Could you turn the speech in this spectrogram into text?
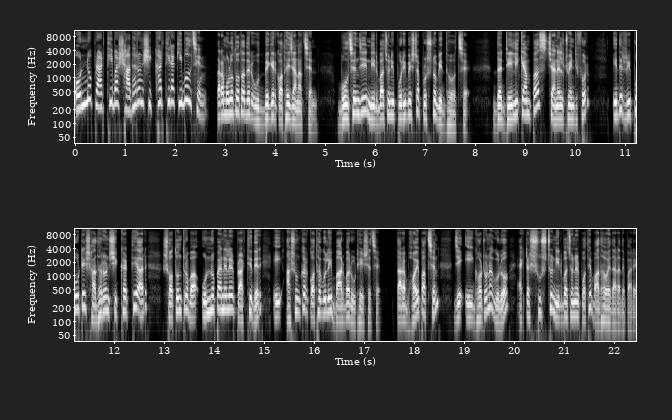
অন্য প্রার্থী বা সাধারণ শিক্ষার্থীরা কি বলছেন? তারা মূলত তাদের উদ্বেগের কথাই জানাচ্ছেন। বলছেন যে নির্বাচনী পরিবেশটা প্রশ্নবিদ্ধ হচ্ছে। The Daily Campus Channel twenty এদের রিপোর্টে সাধারণ শিক্ষার্থী আর স্বতন্ত্র বা অন্য প্যানেলের প্রার্থীদের এই আশঙ্কার কথাগুলোই বারবার উঠে এসেছে। তারা ভয় পাচ্ছেন যে এই ঘটনাগুলো একটা সুষ্ঠু নির্বাচনের পথে বাধা হয়ে দাঁড়াতে পারে।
